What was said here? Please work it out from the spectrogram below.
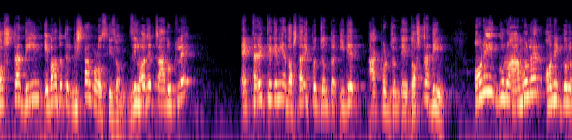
দশটা দিন এবাদতের বিশাল বড় সিজন জিলহজের চাঁদ উঠলে এক তারিখ থেকে নিয়ে দশ তারিখ পর্যন্ত, ঈদের আগ পর্যন্ত এই দশটা দিন অনেকগুলো আমলের, অনেকগুলো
